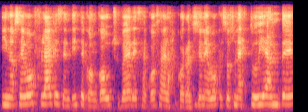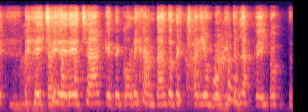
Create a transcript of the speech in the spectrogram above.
Y no sé, vos, Fla, que sentiste con Coach Ver esa cosa de las correcciones, vos que sos una estudiante hecha y derecha, que te corrijan tanto, te echaría un poquito la pelota.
